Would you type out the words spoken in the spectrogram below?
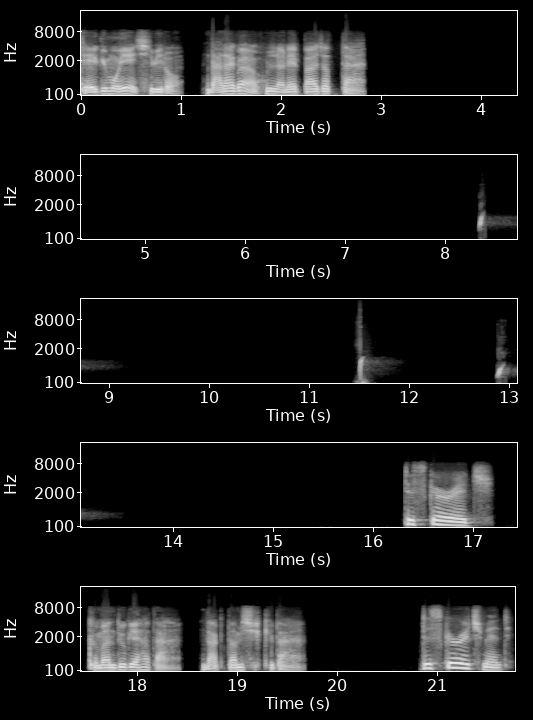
대규모의 시위로 나라가 혼란에 빠졌다. Discourage, 그만두게 하다, 낙담시키다. discouragement,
